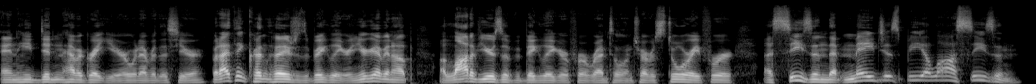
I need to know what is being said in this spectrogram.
and he didn't have a great year or whatever this year. But I think Clint Frazier is a big leaguer, and you're giving up a lot of years of a big leaguer for a rental and Trevor Story for a season that may just be a lost season.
